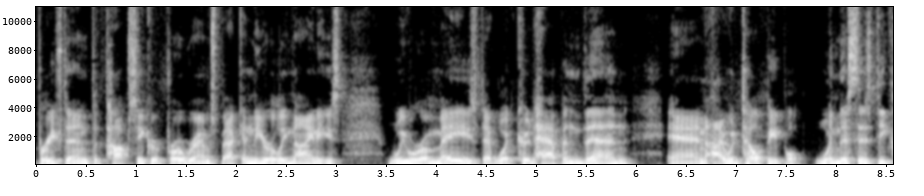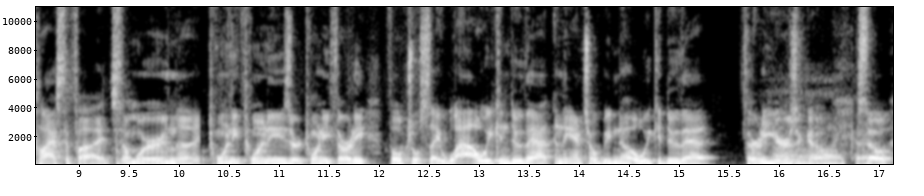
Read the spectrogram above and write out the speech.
briefed into top secret programs back in the early 90s, we were amazed at what could happen then. And I would tell people when this is declassified somewhere in the 2020s or 2030, folks will say, wow, we can do that. And the answer will be, no, we could do that 30 years oh, ago. Okay. So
